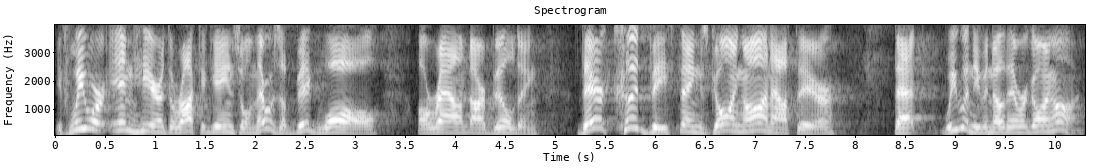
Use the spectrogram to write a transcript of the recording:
If we were in here at the Rock of Gainesville and there was a big wall around our building, there could be things going on out there that we wouldn't even know they were going on.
